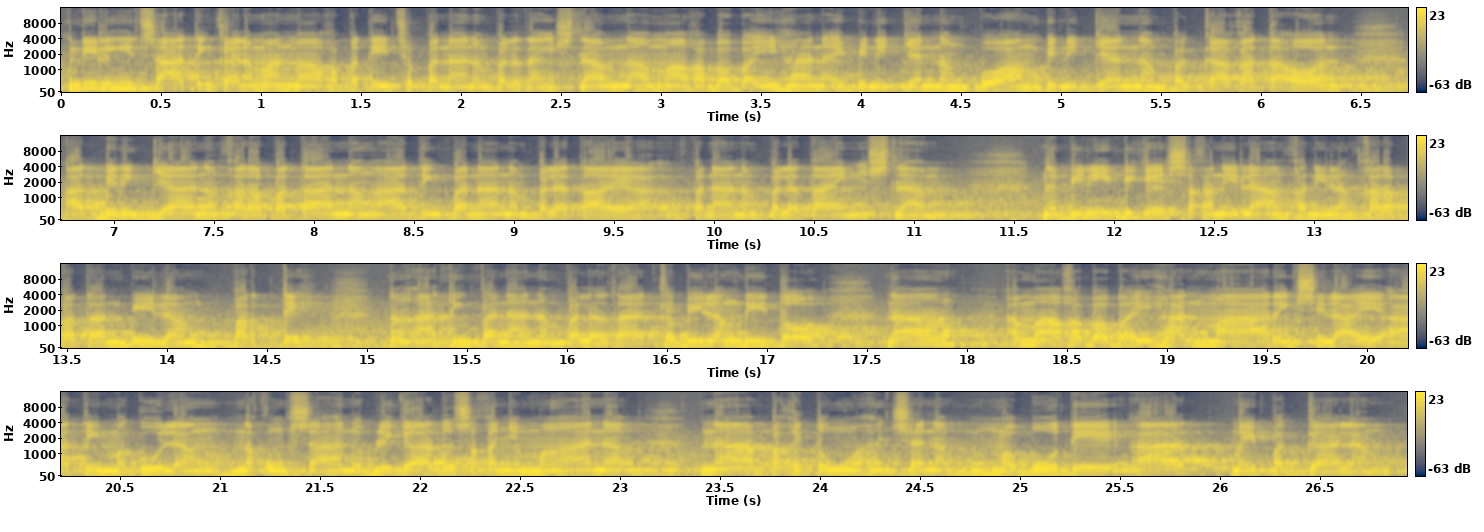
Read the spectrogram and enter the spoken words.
Hindi lingid sa ating kalaman mga kapatid sa pananampalatayang Islam na ang mga kababaihan ay binigyan ng puwang, binigyan ng pagkakataon at binigyan ng karapatan ng ating pananampalataya, pananampalatayang Islam na binibigay sa kanila ang kanilang karapatan bilang parte ng ating pananampalataya. At kabilang dito ng ang mga kababaihan maaring sila ay ating magulang na kung saan obligado sa kanyang mga anak na pakitunguhan siya ng mabuti at may paggalang.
